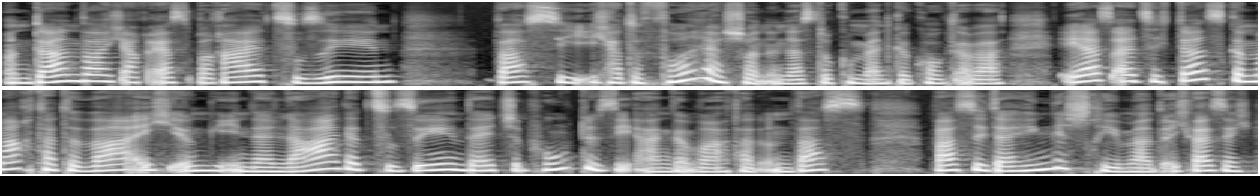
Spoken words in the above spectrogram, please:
Und dann war ich auch erst bereit zu sehen, was sie, ich hatte vorher schon in das Dokument geguckt, aber erst als ich das gemacht hatte, war ich irgendwie in der Lage zu sehen, welche Punkte sie angebracht hat und das, was sie da hingeschrieben hat. Ich weiß nicht,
